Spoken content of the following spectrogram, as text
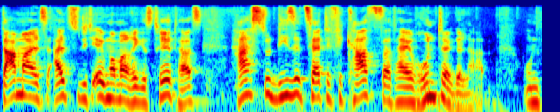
damals, als du dich irgendwann mal registriert hast, hast du diese Zertifikatsdatei runtergeladen. Und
